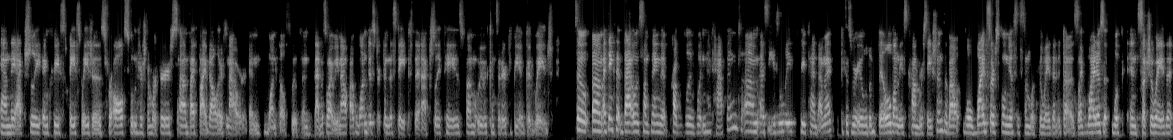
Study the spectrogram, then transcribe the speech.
and they actually increased base wages for all school nutrition workers um, by $5 an hour in one fell swoop. And that is why we now have one district in the state that actually pays um, what we would consider to be a good wage. So um, I think that that was something that probably wouldn't have happened um, as easily pre-pandemic because we were able to build on these conversations about, well, why does our school meal system look the way that it does? Like, why does it look in such a way that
